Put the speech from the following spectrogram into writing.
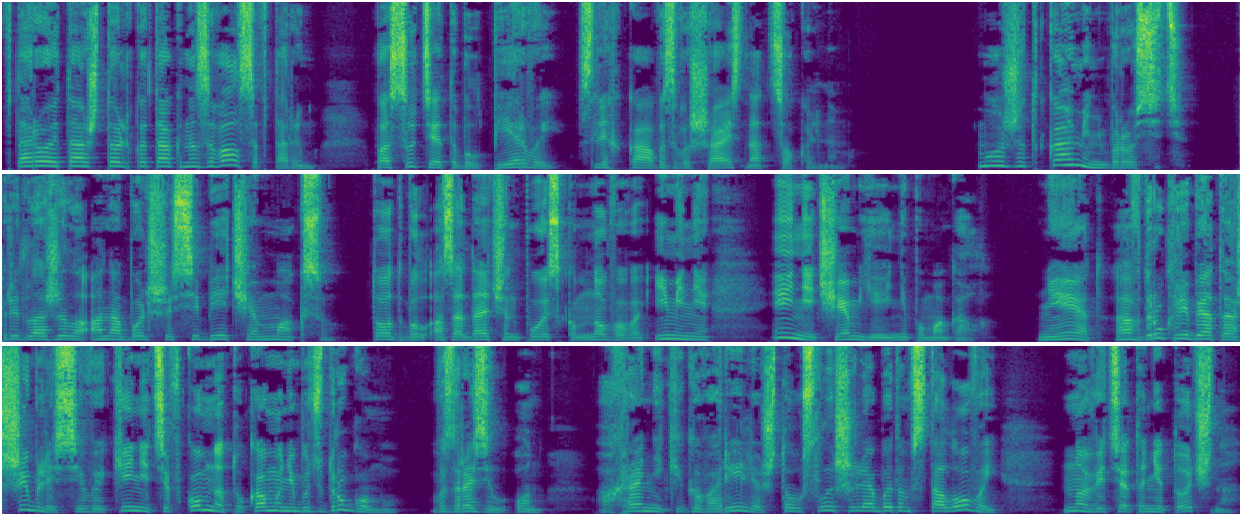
Второй этаж только так назывался вторым. По сути, это был первый, слегка возвышаясь над цокольным. «Может, камень бросить?» — предложила она больше себе, чем Максу. Тот был озадачен поиском нового имени и ничем ей не помогал. «Нет, а вдруг ребята ошиблись, и вы кинете в комнату кому-нибудь другому?» — возразил он. «Охранники говорили, что услышали об этом в столовой, но ведь это не точно».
